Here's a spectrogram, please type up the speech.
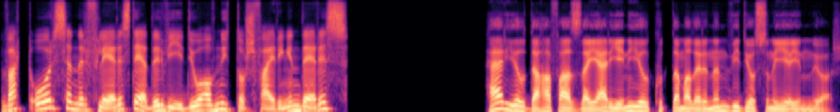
Hvert år sender flere steder video av nyttårsfeiringen deres. Her yıl daha fazla yer yeni yıl kutlamalarının videosunu yayınlıyor.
